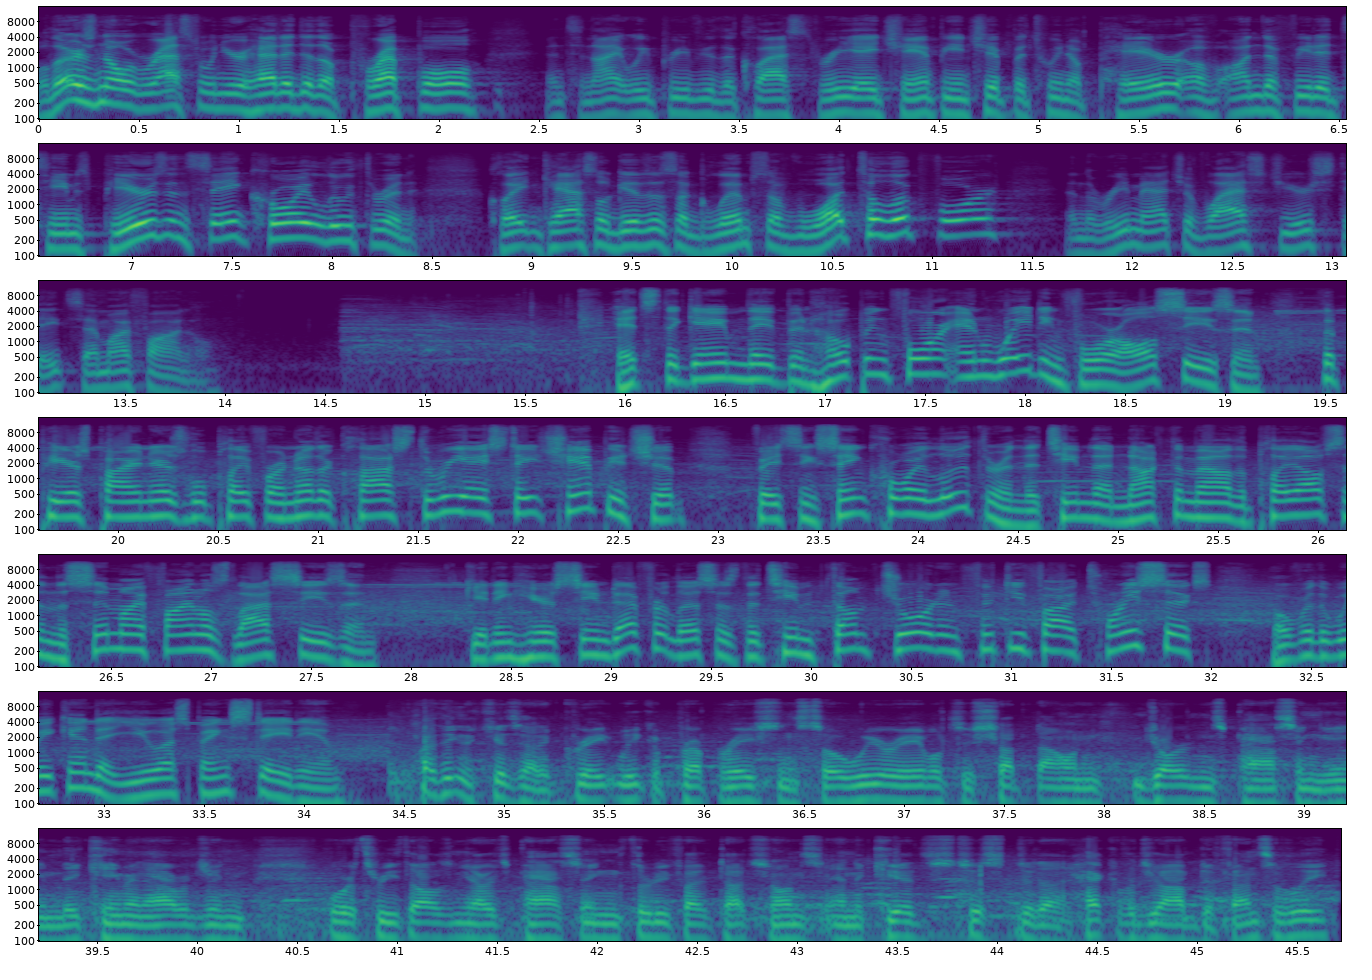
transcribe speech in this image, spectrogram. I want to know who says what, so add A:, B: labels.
A: Well, there's no rest when you're headed to the Prep Bowl. And tonight we preview the Class 3A championship between a pair of undefeated teams, Pierz and St. Croix Lutheran. Clayton Castle gives us a glimpse of what to look for in the rematch of last year's state semifinal.
B: It's the game they've been hoping for and waiting for all season. The Pierz Pioneers will play for another Class 3A state championship, facing St. Croix Lutheran, the team that knocked them out of the playoffs in the semifinals last season. Getting here seemed effortless as the team thumped Jordan 55-26 over the weekend at US Bank Stadium.
C: I think the kids had a great week of preparation, so we were able to shut down Jordan's passing game. They came in averaging over 3,000 yards passing, 35 touchdowns, and the kids just did a heck of a job defensively.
